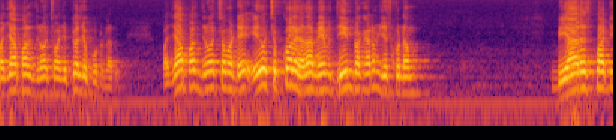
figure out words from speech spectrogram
ప్రజాపాలన దినోత్సవం అని చెప్పి వాళ్ళు చెప్పుకుంటున్నారు. ప్రజాపాలన దినోత్సవం అంటే ఏదో చెప్పుకోవాలి కదా మేము దీని ప్రకారం చేసుకున్నాం. బీఆర్ఎస్ పార్టీ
